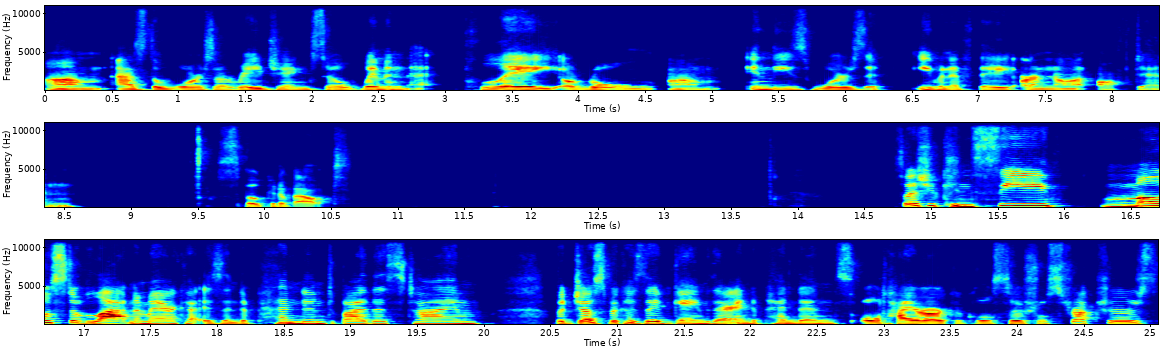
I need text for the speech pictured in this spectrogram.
um, as the wars are raging. So women play a role um, in these wars, if even if they are not often spoken about. So as you can see, most of Latin America is independent by this time. But just because they've gained their independence, old hierarchical social structures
